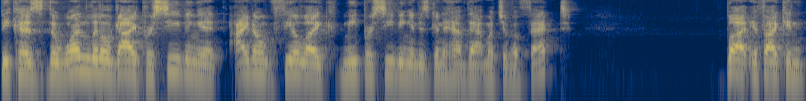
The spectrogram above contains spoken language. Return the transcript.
Because the one little guy perceiving it, I don't feel like me perceiving it is going to have that much of effect. But if I can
